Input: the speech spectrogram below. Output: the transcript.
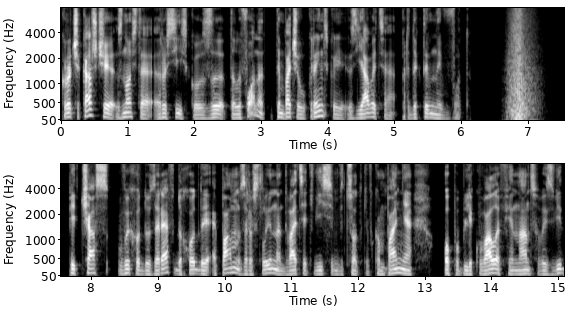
Коротше кажучи, зносьте російську з телефона тим паче української з'явиться предиктивний ввод. Під час виходу з РФ доходи ЕПАМ зросли на 28%. Компанія опублікувала фінансовий звіт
